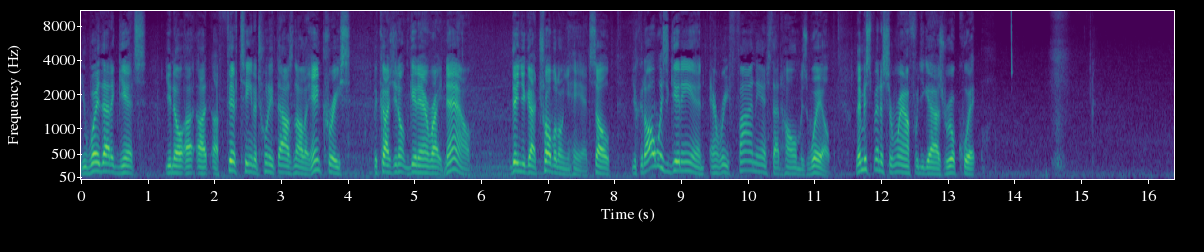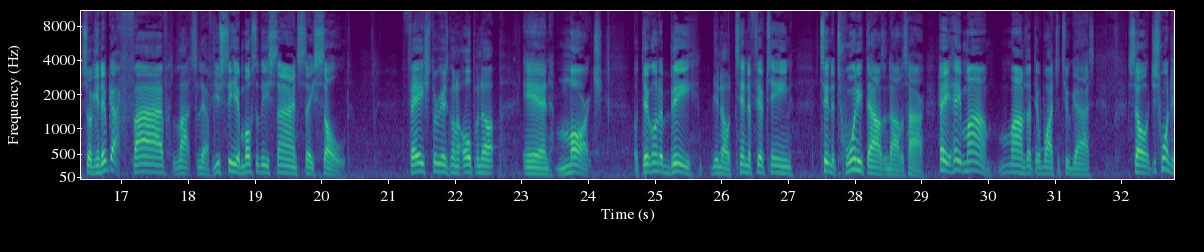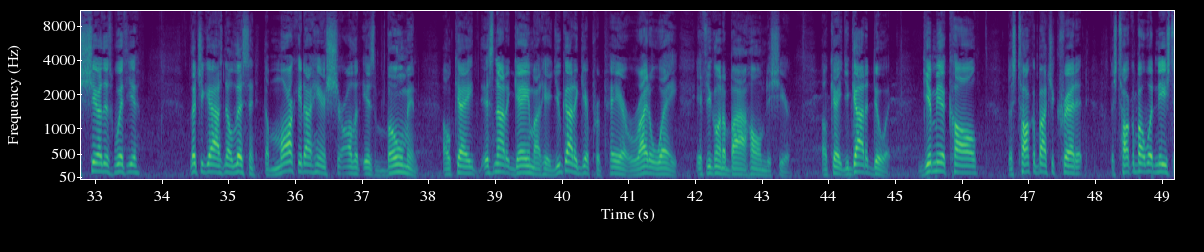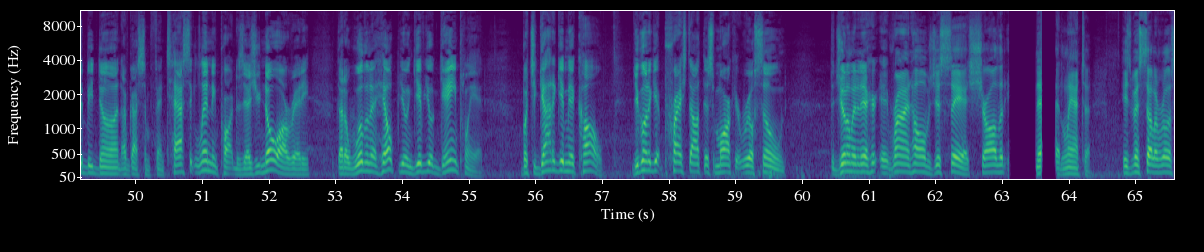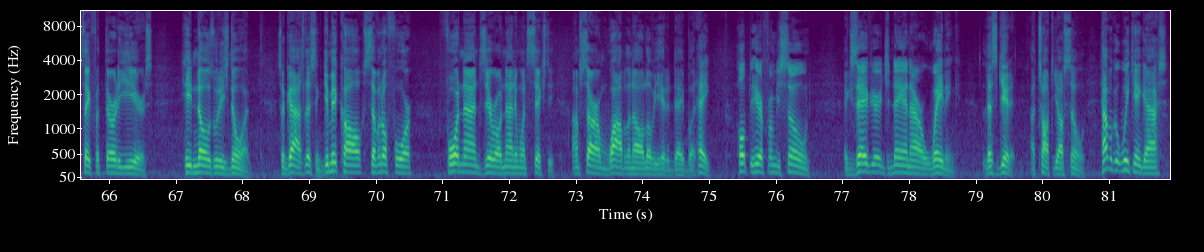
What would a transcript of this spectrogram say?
You weigh that against, you know, a, a, a fifteen or twenty thousand dollar increase because you don't get in right now. Then you got trouble on your hands. So you could always get in and refinance that home as well. Let me spin this around for you guys real quick. So again, they've got five lots left. You see here, most of these signs say sold. Phase three is going to open up in March, but they're going to be, you know, 10 to 15, 10 to $20,000 higher. Hey, hey, mom, mom's out there watching too, guys. So just wanted to share this with you. Let you guys know, listen, the market out here in Charlotte is booming. Okay, it's not a game out here. You got to get prepared right away if you're going to buy a home this year. Okay, you got to do it. Give me a call. Let's talk about your credit. Let's talk about what needs to be done. I've got some fantastic lending partners, as you know already, that are willing to help you and give you a game plan. But you got to give me a call. You're going to get priced out this market real soon. The gentleman in there at eh, Ryan Homes just said Charlotte, Atlanta. He's been selling real estate for 30 years. He knows what he's doing. So, guys, listen, give me a call, 704 490 9160. I'm sorry I'm wobbling all over you here today, but hey, hope to hear from you soon. Xavier, Janae, and I are waiting. Let's get it. I'll talk to y'all soon. Have a good weekend, guys.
